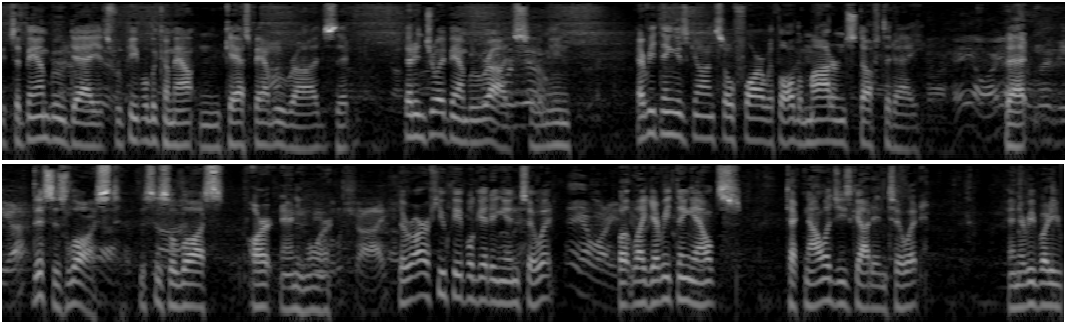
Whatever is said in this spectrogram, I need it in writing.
It's a bamboo day. It's for people to come out and cast bamboo rods that, that enjoy bamboo rods. I mean, everything has gone so far with all the modern stuff today that this is lost. This is a lost art anymore. There are a few people getting into it, but like everything else, technology's got into it, and everybody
